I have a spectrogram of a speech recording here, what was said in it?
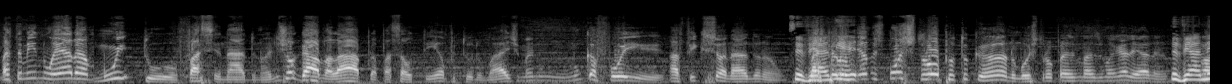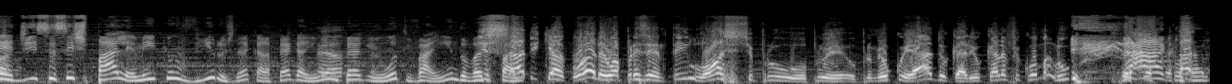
mas também não era muito fascinado, não. Ele jogava lá pra passar o tempo e tudo mais, mas nu- nunca foi aficionado, não. Você vê mas pelo ner- menos mostrou pro Tucano, mostrou pra mais uma galera. né? Você vê, a Claro. nerdice se espalha, é meio que um vírus, né, cara? Pega em um, É. pega em outro, vai indo, vai E espalhando. sabe que agora eu apresentei Lost pro, pro, pro meu cunhado, cara, e o cara ficou maluco. Ah, claro.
